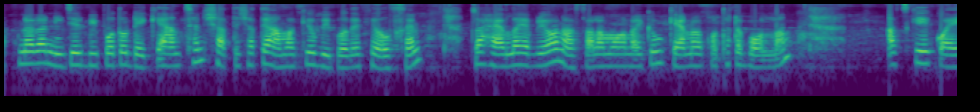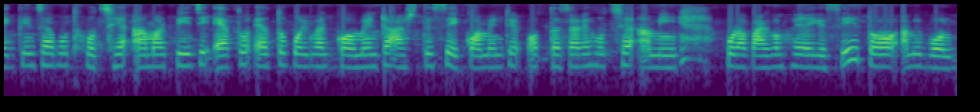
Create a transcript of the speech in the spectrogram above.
আপনারা নিজের বিপদও ডেকে আনছেন, সাথে সাথে আমাকেও বিপদে ফেলছেন। তো হ্যালো এভরিওয়ান, আসসালামু আলাইকুম। কেন কথাটা বললাম? আজকে কয়েকদিন যাবৎ হচ্ছে আমার পেজে এত এত পরিমাণ কমেন্ট আসতেছে। কমেন্টের অত্যাচারে হচ্ছে আমি পুরা পাগল হয়ে গেছি। তো আমি বলব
